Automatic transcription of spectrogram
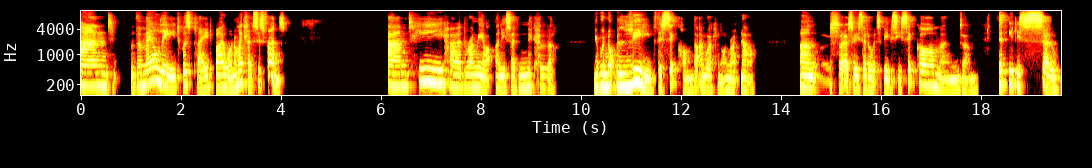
and the male lead was played by one of my closest friends. And he had rung me up and he said, Nicola, you would not believe this sitcom that I'm working on right now. And so, so he said, Oh, it's a BBC sitcom. And um, said, It is so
